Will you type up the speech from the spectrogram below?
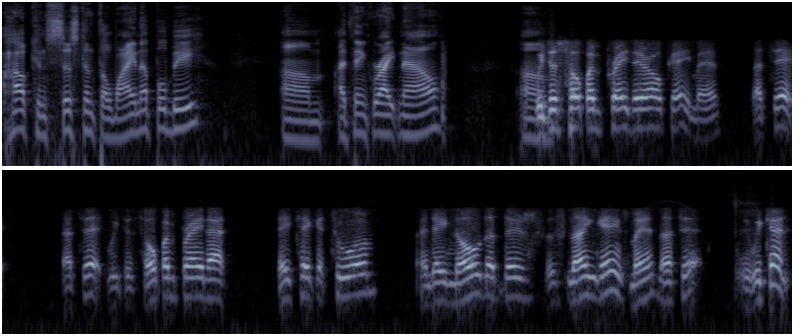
how consistent the lineup will be. Um, I think right now. Um, we just hope and pray they're okay, man. That's it. That's it. We just hope and pray that they take it to them and they know that there's, there's nine games, man. That's it. We can't.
